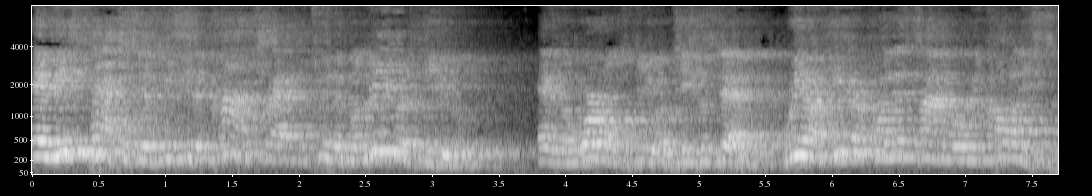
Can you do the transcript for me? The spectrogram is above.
In these passages, we see the contrast between the believer's view and the world's view of Jesus' death. We are here on this time what we call Easter.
